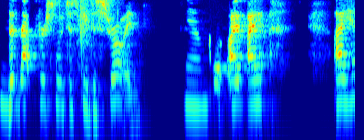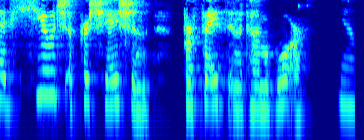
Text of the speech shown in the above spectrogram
that that person would just be destroyed. Yeah. I, I, I had huge appreciation for faith in a time of war. Yeah.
